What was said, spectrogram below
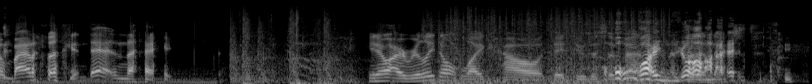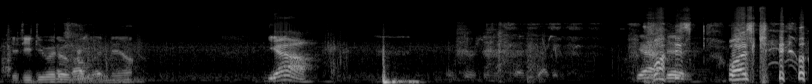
about to fucking detonate. You know, I really don't like how they do this oh event. Oh my and then for the God. next- Did you do it over email? Yeah. Yeah, why, I did. is, why is Caleb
